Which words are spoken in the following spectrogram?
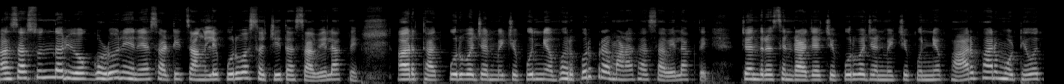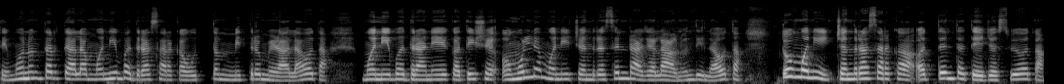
असा सुंदर योग घडून येण्यासाठी चांगले पूर्वसचित असावे लागते. अर्थात पूर्वजन्मेचे पुण्य भरपूर प्रमाणात असावे लागते. चंद्रसेन राजाचे पूर्वजन्मेचे पुण्य फार फार मोठे होते. म्हणून तर त्याला मणिभद्रासारखा उत्तम मित्र मिळाला होता. मणिभद्राने एक अतिशय अमूल्य मणी चंद्रसेन राजाला आणून दिला होता. तो मणी चंद्रासारखा अत्यंत तेजस्वी होता.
